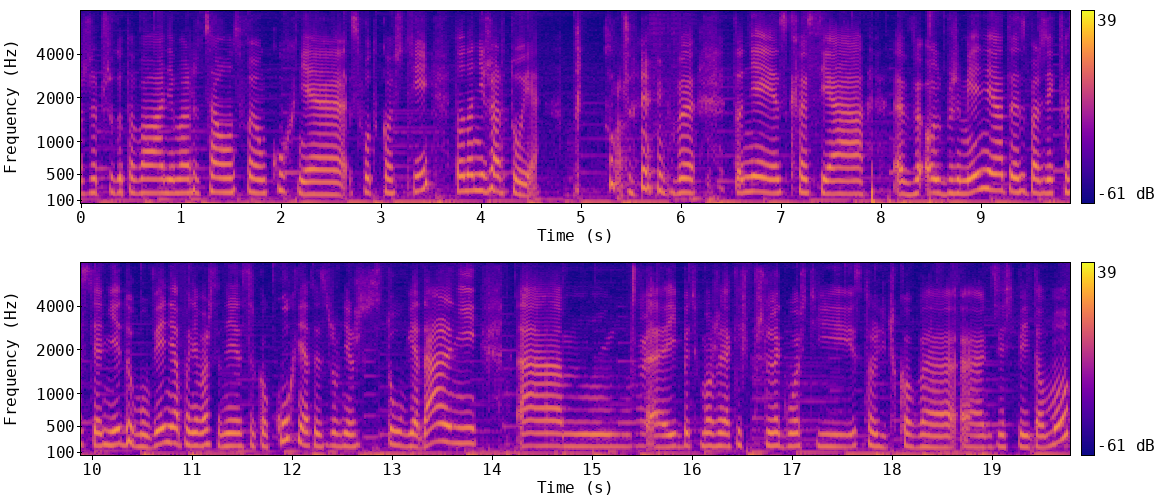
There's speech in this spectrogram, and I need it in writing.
że przygotowała niemalże całą swoją kuchnię słodkości, to ona nie żartuje. To jakby to nie jest kwestia e, wyolbrzymienia, to jest bardziej kwestia niedomówienia, ponieważ to nie jest tylko kuchnia, to jest również stół w jadalni e, i być może jakieś przyległości stoliczkowe e, gdzieś w jej domu.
